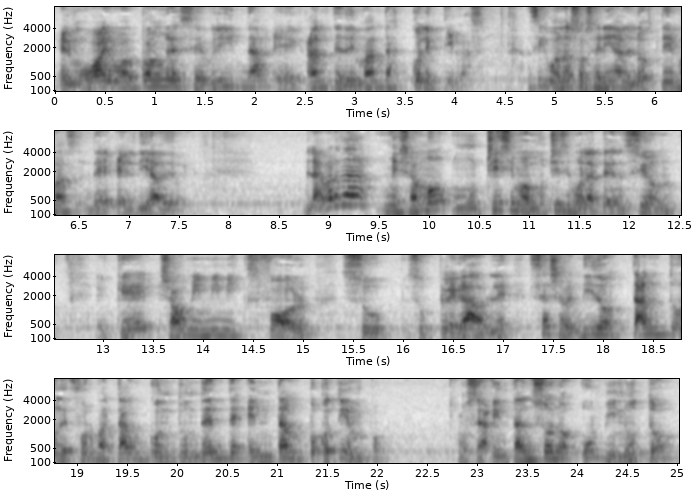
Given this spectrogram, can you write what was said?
El Mobile World Congress se brinda ante demandas colectivas. Así que bueno, esos serían los temas del día de hoy. La verdad me llamó muchísimo, muchísimo la atención que Xiaomi Mi Mix Fold, su, su, plegable, se haya vendido tanto de forma tan contundente en tan poco tiempo. O sea, en tan solo un minuto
